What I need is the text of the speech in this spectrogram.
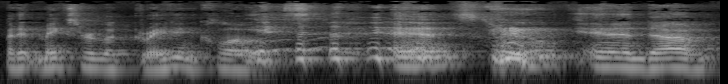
but it makes her look great in clothes. and and um,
